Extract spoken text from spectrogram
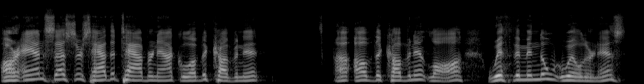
Our ancestors had the tabernacle of the covenant uh, of the covenant law with them in the wilderness.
